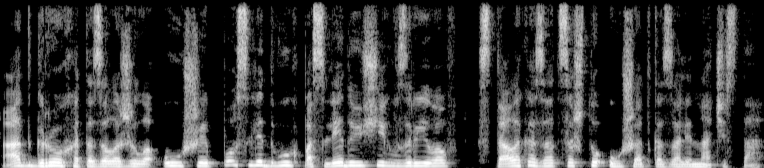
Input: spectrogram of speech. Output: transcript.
От грохота заложило уши, после двух последующих взрывов стало казаться, что уши отказали начисто.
